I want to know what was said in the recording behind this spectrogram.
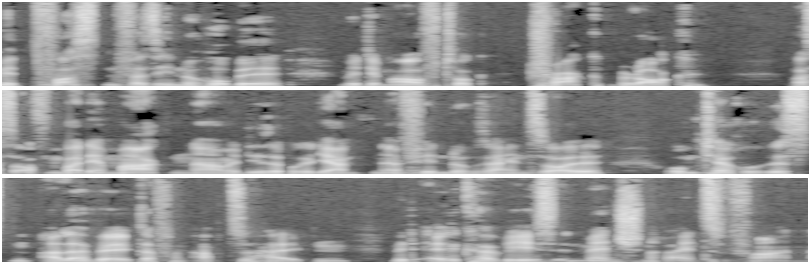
Mit Pfosten versehene Hubbel mit dem Aufdruck Truck Block, was offenbar der Markenname dieser brillanten Erfindung sein soll, um Terroristen aller Welt davon abzuhalten, mit LKWs in Menschen reinzufahren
